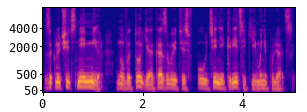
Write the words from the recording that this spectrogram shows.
заключить с ней мир, но в итоге оказываетесь в паутине критики и манипуляций.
